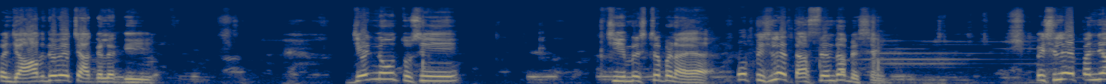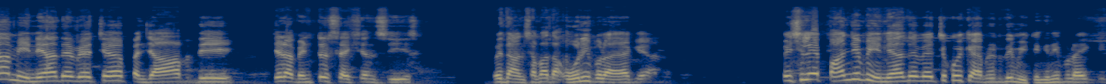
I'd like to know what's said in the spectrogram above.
ਪੰਜਾਬ ਦੇ ਵਿੱਚ ਅੱਗ ਲੱਗੀ ਜਿਹਨੂੰ ਤੁਸੀਂ ਚੀਫ ਮਿਨਿਸਟਰ ਬਣਾਇਆ ਉਹ ਪਿਛਲੇ 10 ਦਿਨ ਦਾ ਮਿਸਿੰਗ ਪਿਛਲੇ 5 ਮਹੀਨਿਆਂ ਦੇ ਵਿੱਚ ਪੰਜਾਬ ਦੀ ਜਿਹੜਾ ਵਿੰਟਰ ਸੈਸ਼ਨ ਸੀ, ਵਿਧਾਨ ਸਭਾ ਦਾ, ਉਹ ਨਹੀਂ ਬੁਲਾਇਆ ਗਿਆ। ਪਿਛਲੇ 5 ਮਹੀਨਿਆਂ ਦੇ ਵਿੱਚ ਕੋਈ ਕੈਬਨਿਟ ਦੀ ਮੀਟਿੰਗ ਨਹੀਂ ਬੁਲਾਈ ਗਈ।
